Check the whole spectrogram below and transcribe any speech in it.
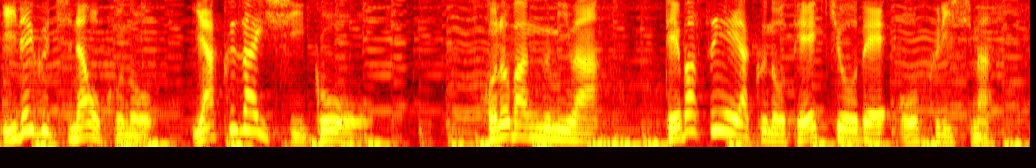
井出口直子の薬剤師 GO! この番組は手羽製薬の提供でお送りします。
